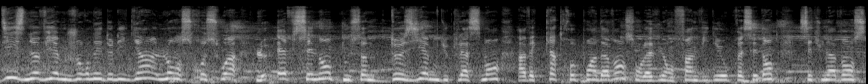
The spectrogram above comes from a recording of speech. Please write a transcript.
19e journée de Ligue 1, Lens reçoit le FC Nantes. Nous sommes deuxième du classement avec 4 points d'avance. On l'a vu en fin de vidéo précédente. C'est une avance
